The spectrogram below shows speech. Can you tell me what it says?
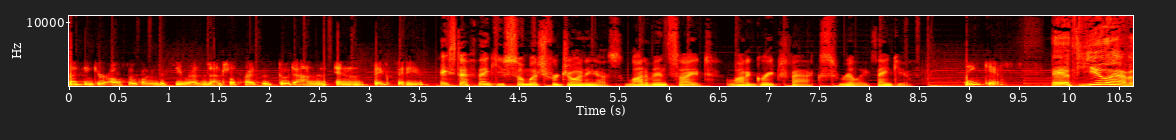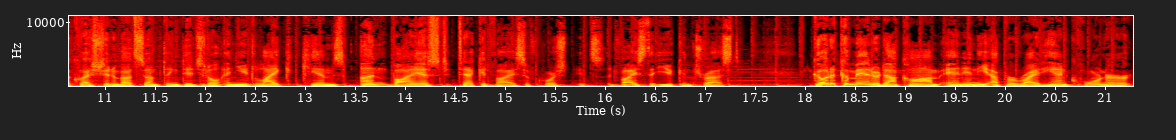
So I think you're also going to see residential prices go down in, in big cities. Hey, Steph, thank you so much for joining us. A lot of insight, a lot of great facts, really. Thank you. Thank you. Hey, if you have a question about something digital and you'd like Kim's unbiased tech advice, of course, it's advice that you can trust. Go to komando.com and in the upper right hand corner,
